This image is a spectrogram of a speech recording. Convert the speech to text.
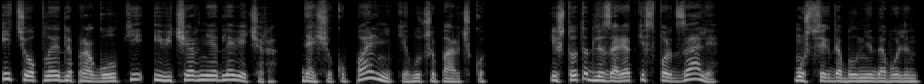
и теплое для прогулки, и вечернее для вечера. Да еще купальники, лучше парочку. И что-то для зарядки в спортзале. Муж всегда был недоволен.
